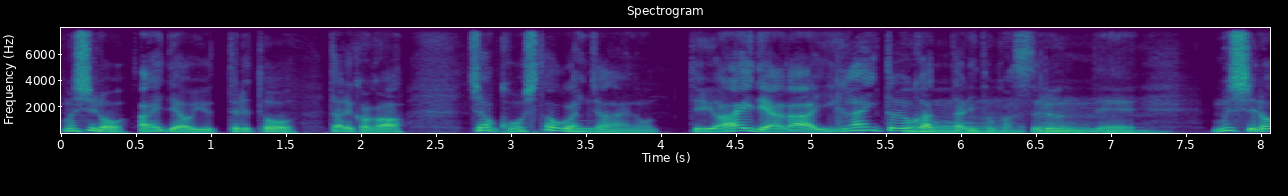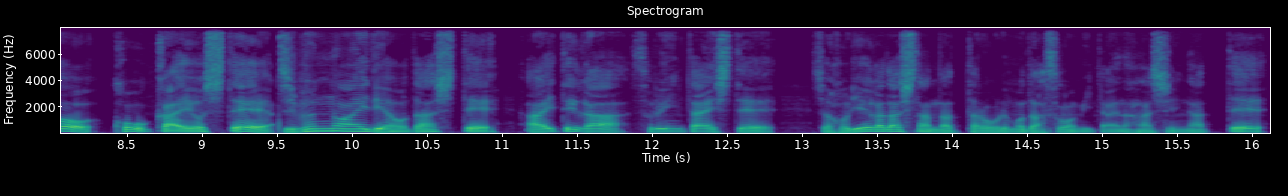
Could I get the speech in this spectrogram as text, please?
むしろアイデアを言ってると誰かがあじゃあこうした方がいいんじゃないの？っていうアイデアが意外と良かったりとかするんでむしろ公開をして自分のアイデアを出して相手がそれに対してじゃあ堀江が出したんだったら俺も出そうみたいな話になって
